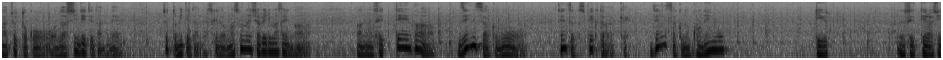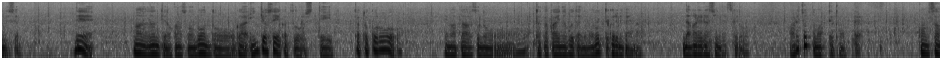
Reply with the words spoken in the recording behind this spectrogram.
がちょっとこう雑誌に出てたんでちょっと見てたんですけどまあそんなに喋りませんがあの設定が前作の前作スペクターだっけ？前作の5年後？っていう設定らしいんですよ。でまあ何ていうのかな？そのボンドが隠居生活をしていったところまたその戦いの舞台に戻ってくるみたいな流れらしいんですけどあれちょっと待ってと思って。このさ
